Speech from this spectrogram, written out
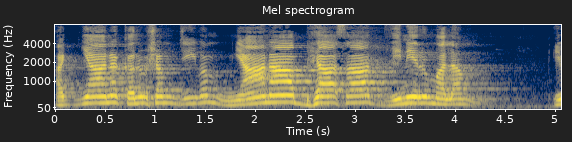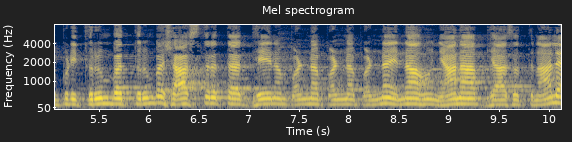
அஜான கலுஷம் ஜீவம் ஞானாபியாசாத் வினிர்மலம் இப்படி திரும்ப திரும்ப சாஸ்திரத்தை அத்தியனம் பண்ண பண்ண பண்ண என்னாகும்? ஞானாபியாசத்தினால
